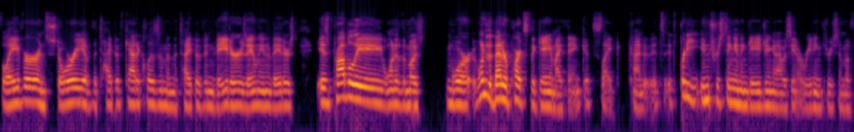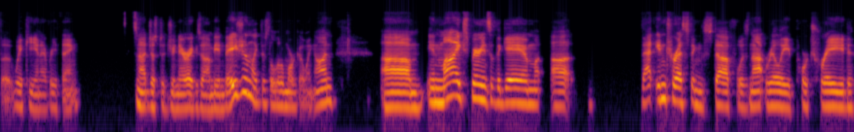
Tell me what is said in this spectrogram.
flavor and story of the type of cataclysm and the type of invaders, alien invaders, is probably one of the most more one of the better parts of the game i think it's like kind of it's it's pretty interesting and engaging and i was you know reading through some of the wiki and everything it's not just a generic zombie invasion like there's a little more going on um in my experience of the game uh that interesting stuff was not really portrayed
